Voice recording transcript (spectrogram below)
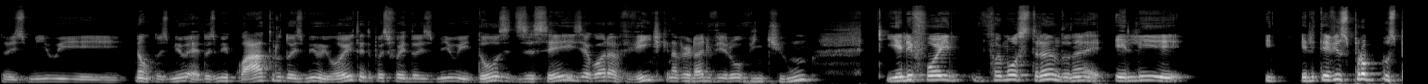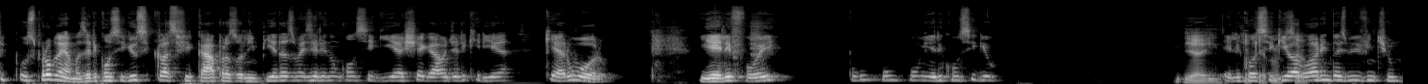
2000 e, não, 2000, é, 2004, 2008, e depois foi 2012, 16 e agora 20, que na verdade virou 21. E ele foi, foi mostrando, né, ele ele teve os, pro, os, os problemas, ele conseguiu se classificar para as Olimpíadas, mas ele não conseguia chegar onde ele queria, que era o ouro. E ele foi, pum, pum, pum, e ele conseguiu. E aí? Ele que conseguiu que agora em 2021.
